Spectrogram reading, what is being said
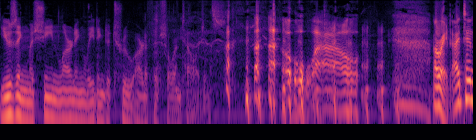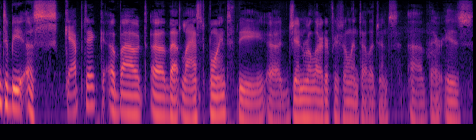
using machine learning leading to true artificial intelligence? oh, wow. All right. I tend to be a skeptic about uh, that last point, the uh, general artificial intelligence. Uh, there is.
